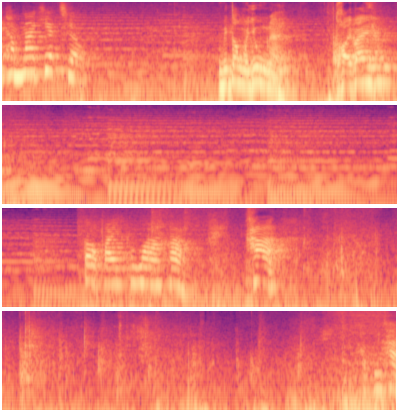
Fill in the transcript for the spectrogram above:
ทำไมทำหน้าเครียดเชียว ไม่ต้องมายุ่งนะถอยไป ต่อไปคุณวาค่ะ ค่ะ ขอบคุณค่ะ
